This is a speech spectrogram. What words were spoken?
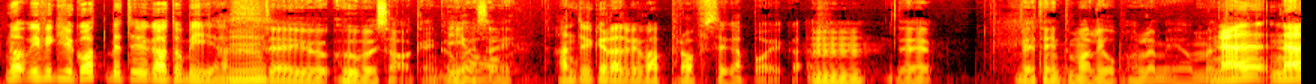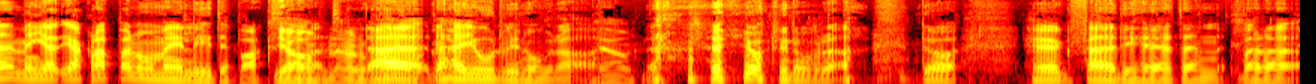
Nå, vi fick ju gott betyg av Tobias. Mm, det är ju huvudsaken kan Ja. man säga. Han tycker att vi var proffsiga pojkar. Mm, det vet jag inte om allihop håller med om. Men... Nej, nej, men jag, jag klappar nog mig lite på axeln. Ja, nej, det, här, det här gjorde vi nog bra. Ja. det gjorde vi nog bra. Då, högfärdigheten bara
